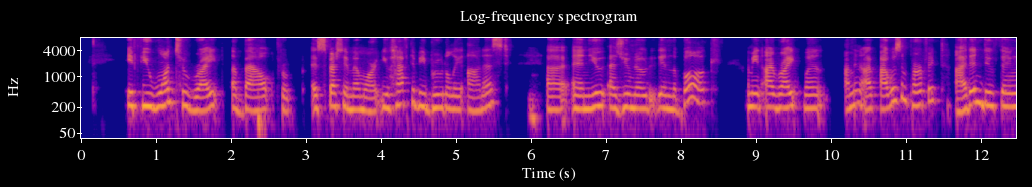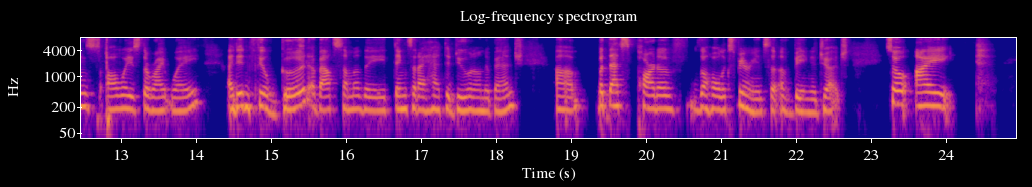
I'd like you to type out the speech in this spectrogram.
if you want to write about, for especially a memoir, you have to be brutally honest uh, and you, as you noted in the book, I mean, I write when, I mean, I, I wasn't perfect. I didn't do things always the right way. I didn't feel good about some of the things that I had to do on the bench. Um, but that's part of the whole experience of being a judge. So I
